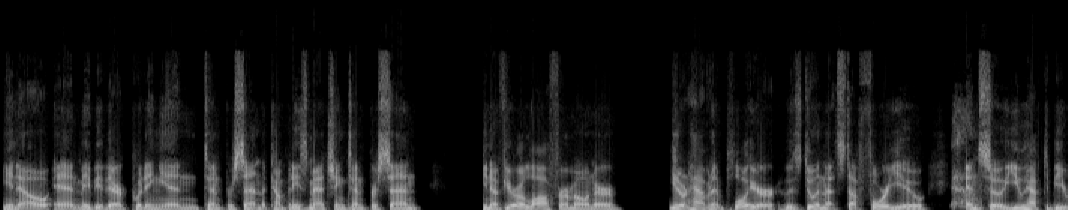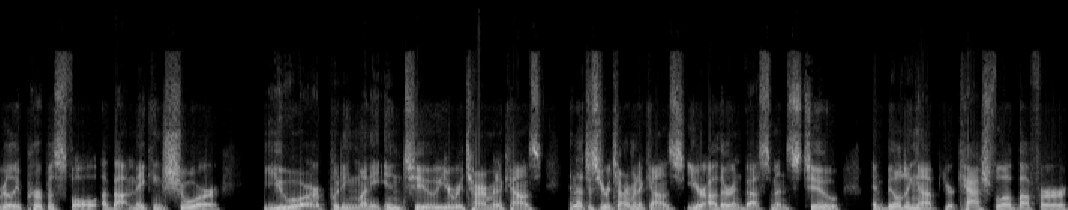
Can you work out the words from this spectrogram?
you know, and maybe they're putting in 10% and the company's matching 10%. You know, if you're a law firm owner, you don't have an employer who's doing that stuff for you. Yeah. And so you have to be really purposeful about making sure you are putting money into your retirement accounts and not just your retirement accounts, your other investments too, and building up your cash flow buffer,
